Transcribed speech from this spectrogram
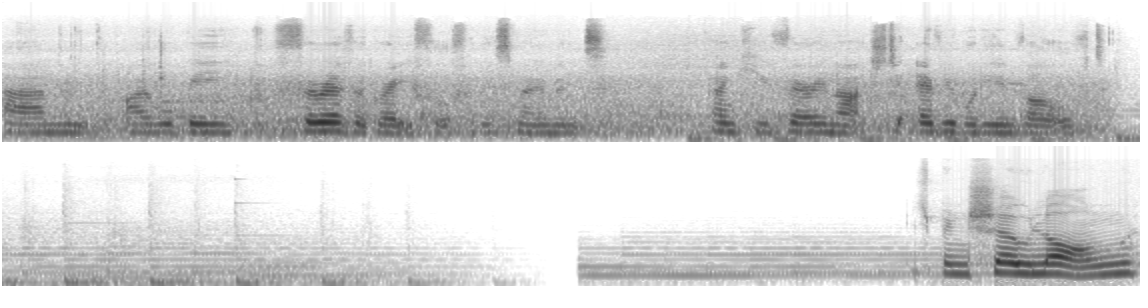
Um, I will be forever grateful for this moment. Thank you very much to everybody involved. It's been so long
